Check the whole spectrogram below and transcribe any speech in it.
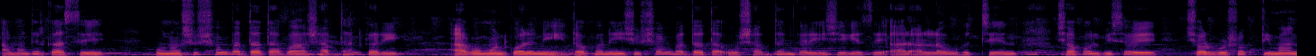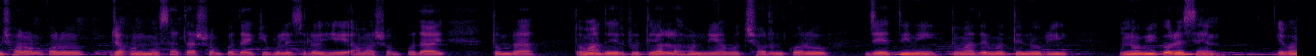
আমাদের কাছে কোনো সুসংবাদদাতা বা সাবধানকারী আগমন করেনি। তখন এই সুসংবাদদাতা ও সাবধানকারী এসে গেছে আর আল্লাহ হচ্ছেন সকল বিষয়ে সর্বশক্তিমান। স্মরণ করো, যখন মুসা তার সম্প্রদায়কে বলেছিল, হে আমার সম্প্রদায়, তোমরা তোমাদের প্রতি আল্লাহর নিয়ামত স্মরণ করো যে তিনি তোমাদের মধ্যে নবী নবী করেছেন এবং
